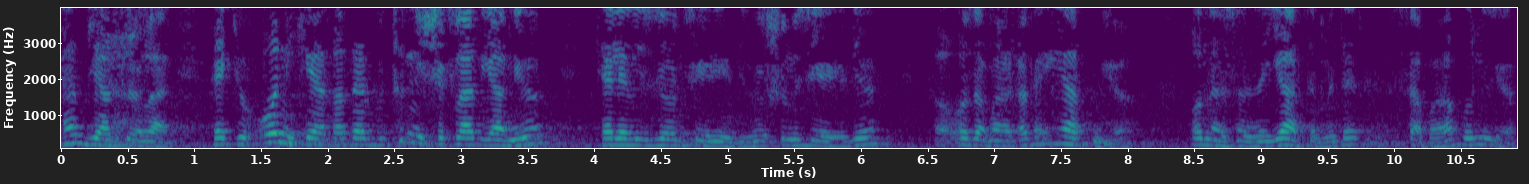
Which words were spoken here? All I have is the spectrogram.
Hep yatıyorlar. Peki 12'ye kadar bütün ışıklar yanıyor. Televizyon seyrediyor, şunu seyrediyor. O zamana kadar yatmıyor. Ondan sonra yattı mıdır sabaha buluyor.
